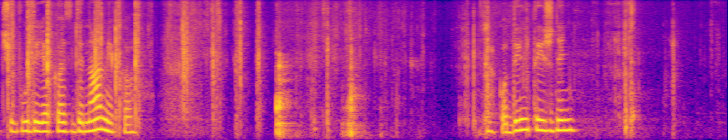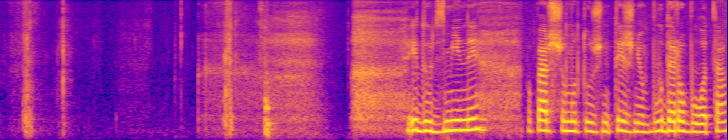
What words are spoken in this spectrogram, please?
Чи буде якась динаміка? Так, один тиждень. Ідуть зміни. По першому тижню буде робота,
